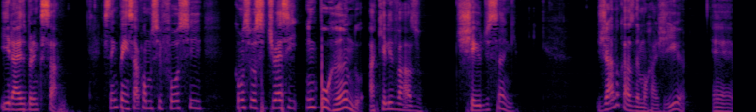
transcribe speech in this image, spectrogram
e irá esbranquiçar. Você tem que pensar como se fosse como se você estivesse empurrando aquele vaso cheio de sangue. Já no caso da hemorragia, é,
